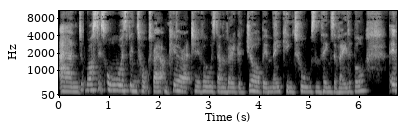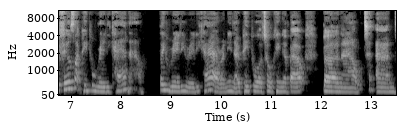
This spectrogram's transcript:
And whilst it's always been talked about, and Pure actually have always done a very good job in making tools and things available, it feels like people really care now they really, really care. And, you know, people are talking about burnout and,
